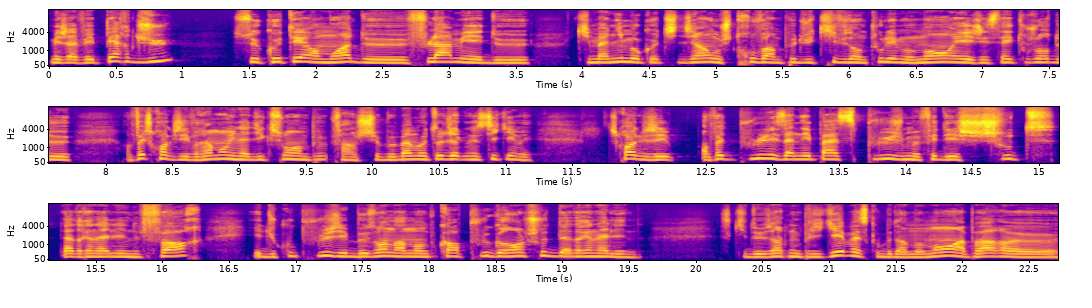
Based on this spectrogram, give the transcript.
Mais j'avais perdu ce côté en moi de flamme et de qui m'anime au quotidien où je trouve un peu du kiff dans tous les moments et j'essaye toujours de en fait je crois que j'ai vraiment une addiction un peu enfin je peux pas m'auto-diagnostiquer mais je crois que j'ai en fait plus les années passent plus je me fais des shoots d'adrénaline forts et du coup plus j'ai besoin d'un encore plus grand shoot d'adrénaline. Ce qui devient compliqué parce qu'au bout d'un moment à part euh,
